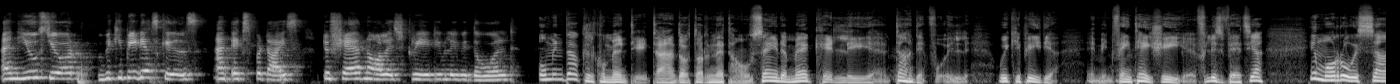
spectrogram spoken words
and use your Wikipedia skills and expertise to share knowledge creatively with the world. U minn dawk il-kommenti ta' Dr. Neta Hussein mek li taħdem fuq il-Wikipedia e minn fejn tgħixi fl-Iżvezja, immorru issa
